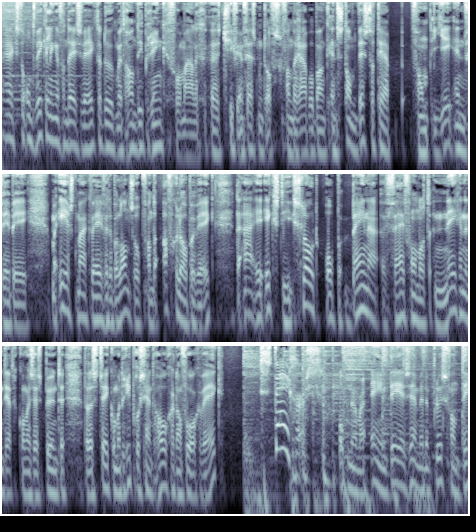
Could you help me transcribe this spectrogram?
De belangrijkste ontwikkelingen van deze week, dat doe ik met Han Dieprink, voormalig eh, Chief Investment Officer van de Rabobank, en Stan Westerterp van JNVB. Maar eerst maken we even de balans op van de afgelopen week. De AEX die sloot op bijna 539,6 punten. Dat is 2,3% hoger dan vorige week. Stijgers. Op nummer 1 DSM met een plus van 13,6%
